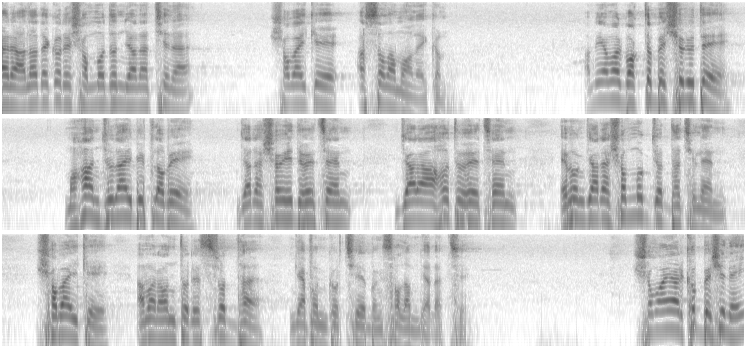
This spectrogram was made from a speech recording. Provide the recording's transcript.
আর আলাদা করে সম্বোধন জানাচ্ছি না। সবাইকে আসসালামু আলাইকুম। আমি আমার বক্তব্যের শুরুতে মহান জুলাই বিপ্লবে যারা শহীদ হয়েছেন, যারা আহত হয়েছেন এবং যারা সম্মুখ যোদ্ধা ছিলেন, সবাইকে আমার অন্তরে শ্রদ্ধা জ্ঞাপন করছি এবং সালাম জানাচ্ছি। সময় আর খুব বেশি নেই।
